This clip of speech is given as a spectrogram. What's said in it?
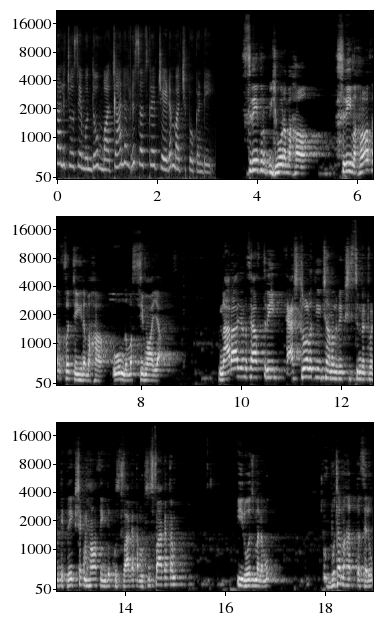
వివరాలు చూసే ముందు మా ఛానల్ని సబ్స్క్రైబ్ చేయడం మర్చిపోకండి. శ్రీ గురుభ్యో నమ. శ్రీ మహాసరస్వతి నమ. ఓం నమ శివాయ. నారాయణ శాస్త్రి ఆస్ట్రాలజీ ఛానల్ వీక్షిస్తున్నటువంటి ప్రేక్షక మహాశైలకు స్వాగతం సుస్వాగతం. ఈరోజు మనము బుధ మహత్తశలు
